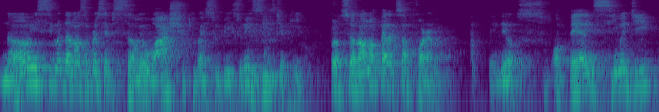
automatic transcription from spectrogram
Não em cima da nossa percepção. Eu acho que vai subir. Isso não existe aqui. O profissional não opera dessa forma. Entendeu? Opera em cima de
